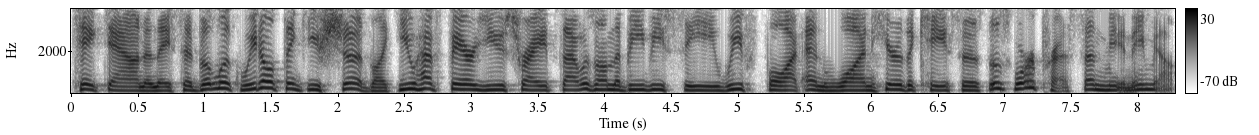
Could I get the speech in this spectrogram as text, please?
take down and they said, but look, we don't think you should. Like you have fair use rights. That was on the BBC. We fought and won. Here are the cases. This WordPress. Send me an email.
